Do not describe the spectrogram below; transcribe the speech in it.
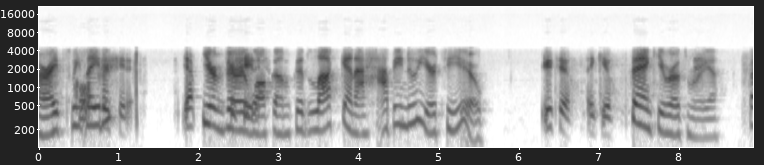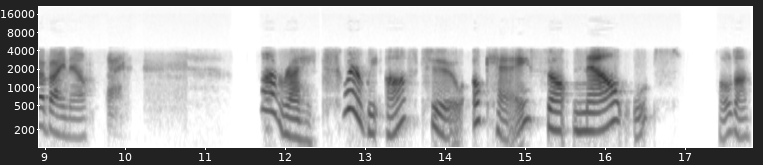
All right, sweet cool. lady. Appreciate it. Yep. You're very Appreciate it. welcome. Good luck and a happy new year to you. You too. Thank you. Thank you, Rosemaria. Bye bye now. Bye. All right. Where are we off to? Okay. So now, oops. Hold on.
